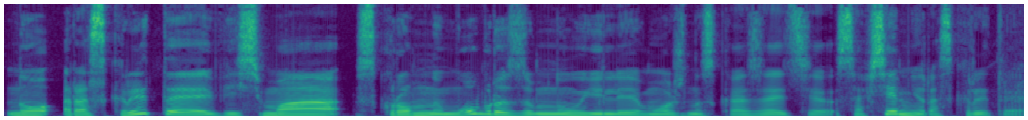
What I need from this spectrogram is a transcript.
но раскрытая весьма скромным образом, ну, или, можно сказать, совсем не раскрытая.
